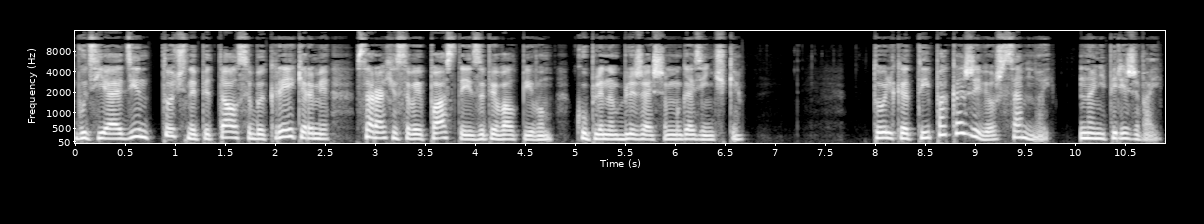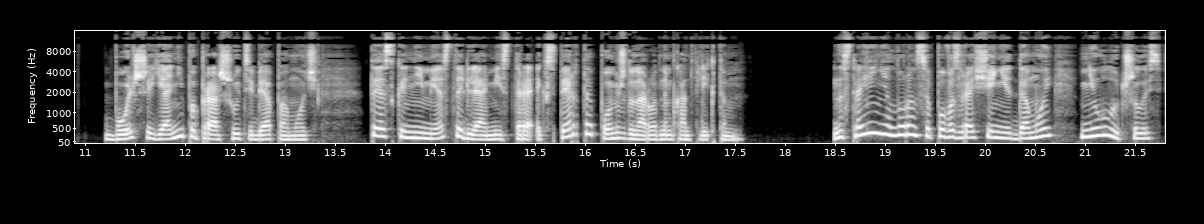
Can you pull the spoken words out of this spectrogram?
Будь я один, точно питался бы крекерами с арахисовой пастой и запивал пивом, купленным в ближайшем магазинчике». «Только ты пока живешь со мной, но не переживай. Больше я не попрошу тебя помочь. Теска не место для мистера-эксперта по международным конфликтам. Настроение Лоренса по возвращении домой не улучшилось.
